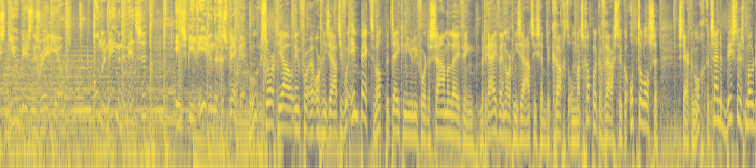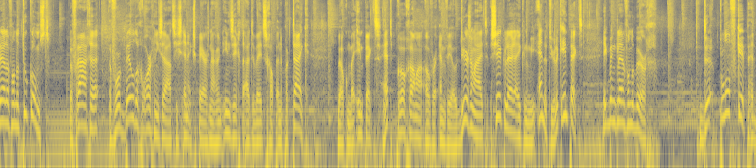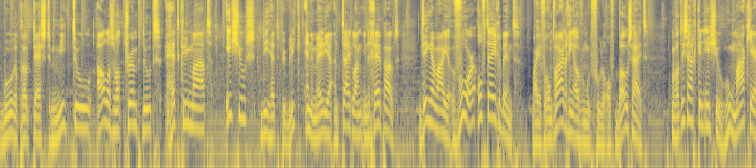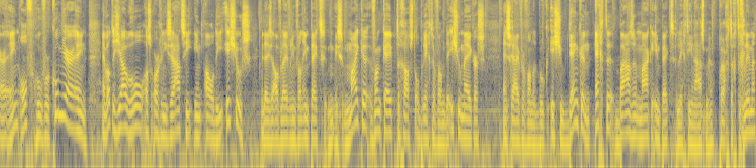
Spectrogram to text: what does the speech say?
is New Business Radio. Ondernemende mensen, inspirerende gesprekken. Hoe zorgt jouw eh, organisatie voor impact? Wat betekenen jullie voor de samenleving? Bedrijven en organisaties hebben de kracht om maatschappelijke vraagstukken op te lossen. Sterker nog, het zijn de businessmodellen van de toekomst. We vragen voorbeeldige organisaties en experts naar hun inzichten uit de wetenschap en de praktijk. Welkom bij Impact, het programma over MVO duurzaamheid, circulaire economie en natuurlijk impact. Ik ben Glenn van den Burg. De plofkip, het boerenprotest, MeToo, alles wat Trump doet, het klimaat, issues die het publiek en de media een tijd lang in de greep houdt. Dingen waar je voor of tegen bent, waar je verontwaardiging over moet voelen of boosheid. Maar wat is eigenlijk een issue? Hoe maak je er een of hoe voorkom je er een? En wat is jouw rol als organisatie in al die issues? In deze aflevering van Impact is Maaike van Cape te gast, oprichter van de Issue Makers en schrijver van het boek Issue Denken. Echte bazen maken impact. Ligt hier naast me prachtig te glimmen.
